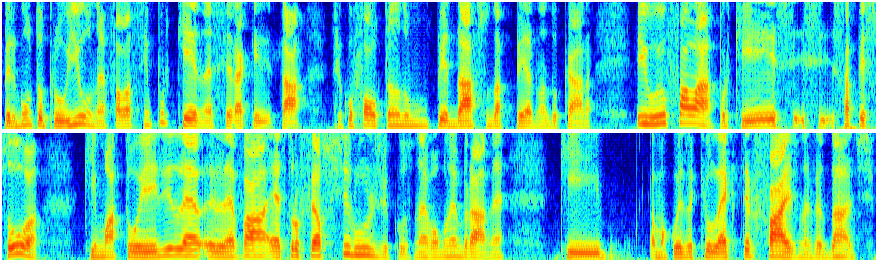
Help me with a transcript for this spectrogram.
pergunta pro Will, né? Fala assim, por que, né? Será que ele tá ficou faltando um pedaço da perna do cara? E o Will fala, ah, porque esse, esse, essa pessoa que matou ele leva é, troféus cirúrgicos, né? Vamos lembrar, né? Que é uma coisa que o Lecter faz, não é verdade?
